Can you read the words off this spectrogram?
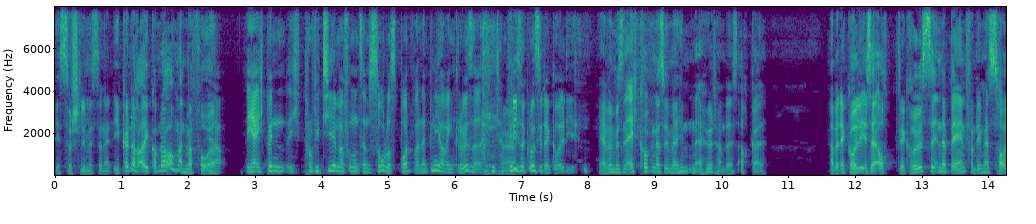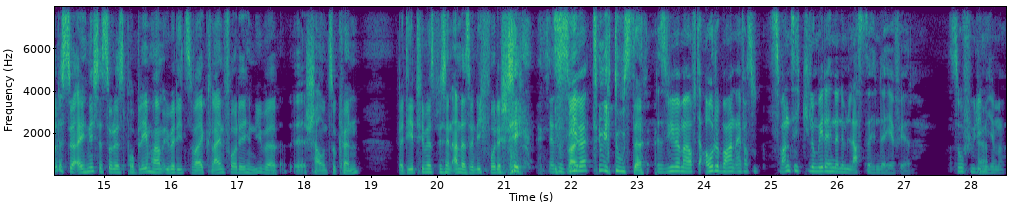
Ist so schlimm ist doch nicht. Ihr könnt doch, ihr kommt doch auch manchmal vor. Ja. Ja, ich bin, ich profitiere immer von unserem Solo-Spot, weil dann bin ich auch ein wenig größer. dann bin ich so groß wie der Goldi. Ja, wir müssen echt gucken, dass wir immer hinten erhöht haben. Das ist auch geil. Aber der Goldi ist ja auch der Größte in der Band, von dem her solltest du eigentlich nicht dass so das Problem haben, über die zwei Kleinen vor dir hinüber äh, schauen zu können. Bei dir, Tim, ist es ein bisschen anders, wenn ich vor dir stehe. Das ist wie wenn- ziemlich duster. Das ist wie wenn man auf der Autobahn einfach so 20 Kilometer hinter einem Laster hinterherfährt. So fühle ich Ja. mich immer.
